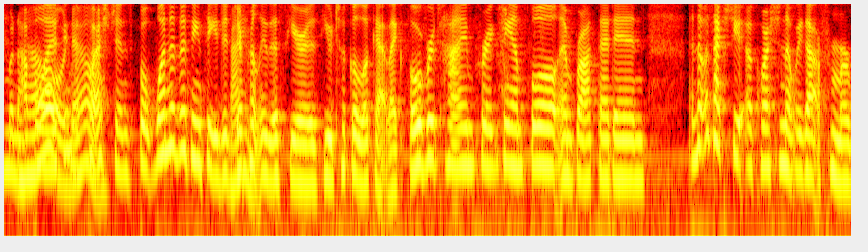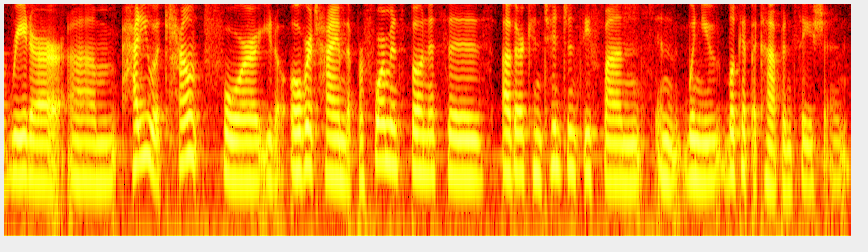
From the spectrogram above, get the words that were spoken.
monopolizing no, no. the questions. But one of the things that you did differently this year is you took a look at like overtime, for example, and brought that in. And that was actually a question that we got from a reader. Um, how do you account for, you know, overtime, the performance bonuses, other contingency funds, in when you look at the compensation?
